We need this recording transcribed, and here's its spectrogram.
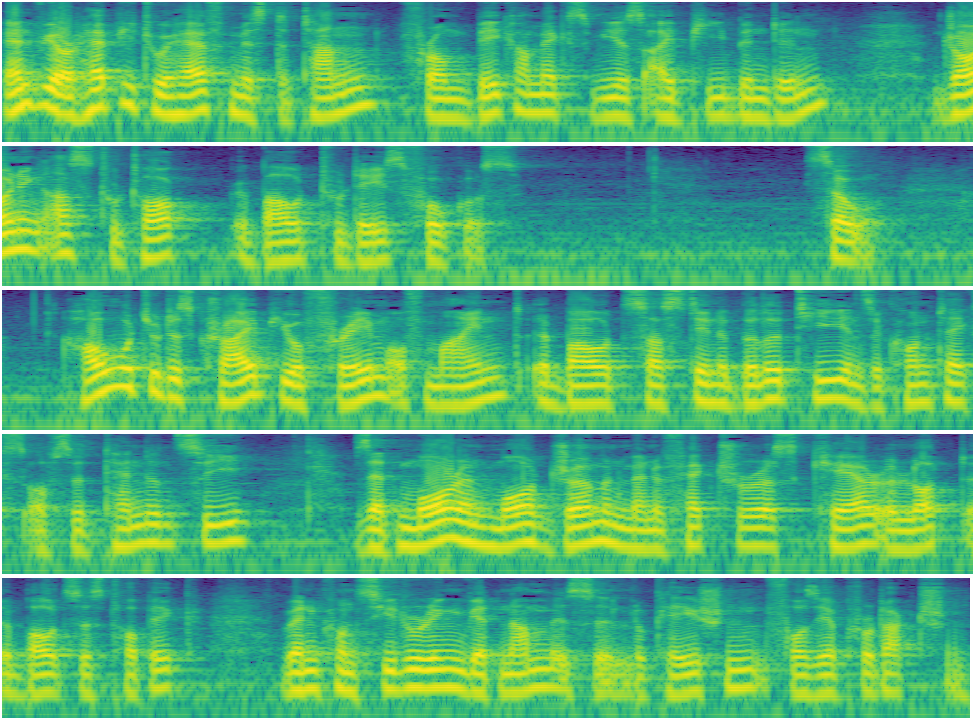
And we are happy to have Mr. Tan from Becamex VSIP Binh joining us to talk about today's focus. So, how would you describe your frame of mind about sustainability in the context of the tendency that more and more German manufacturers care a lot about this topic when considering Vietnam as a location for their production.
